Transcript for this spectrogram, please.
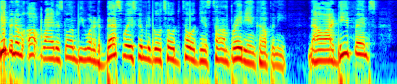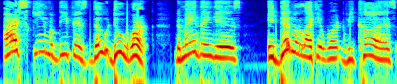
keeping him upright is going to be one of the best ways for him to go toe to toe against Tom Brady and company. Now our defense, our scheme of defense do do work. The main thing is it did look like it worked because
